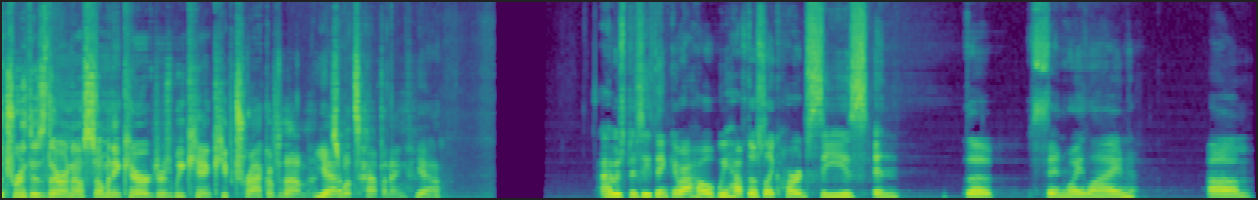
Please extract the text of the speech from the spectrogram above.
the truth is, there are now so many characters we can't keep track of them. Yeah. Is what's happening. Yeah. I was busy thinking about how we have those like hard C's in the Finwe line, um,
